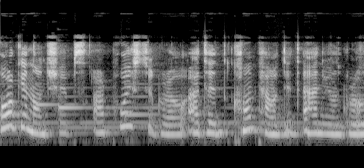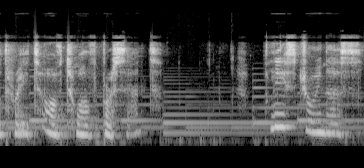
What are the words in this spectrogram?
Organ on chips are poised to grow at a compounded annual growth rate of 12%. Please join us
